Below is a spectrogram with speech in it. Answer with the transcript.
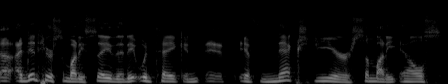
uh, i did hear somebody say that it would take and if, if next year somebody else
